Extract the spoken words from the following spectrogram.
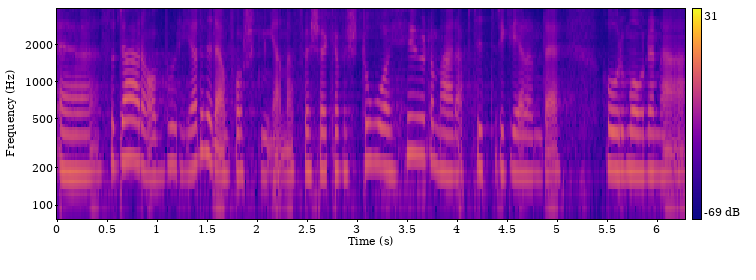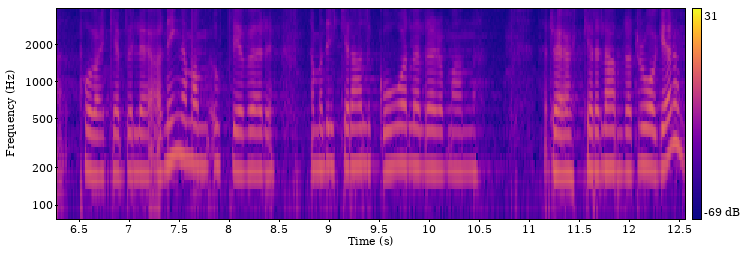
Eh, så därav började vi den forskningen, att försöka förstå hur de här aptitreglerande hormonerna påverkar belöning när man upplever, när man dricker alkohol eller om man röker eller andra droger.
